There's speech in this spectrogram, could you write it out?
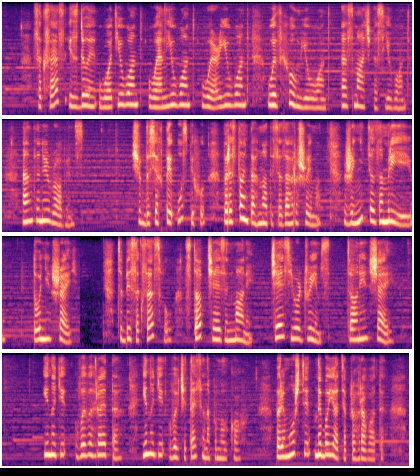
Success is doing what you want, when you want, where you want, with whom you want, as much as you want. Ентоні Робінс. Щоб досягти успіху, перестаньте гнатися за грошима. Женіться за мрією. Тоні Шей. To be successful, stop chasing money. Chase your dreams. Tony Shea. Іноді ви виграєте, іноді ви вчитеся на помилках. Переможці не бояться програвати.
